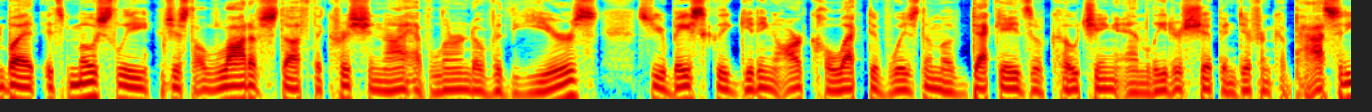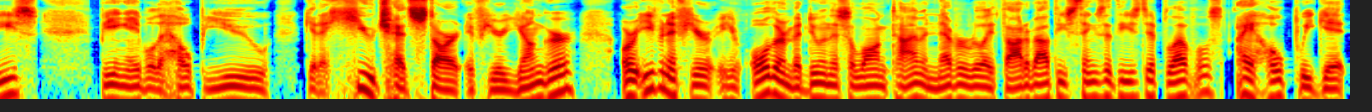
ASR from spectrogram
but it's mostly just a lot of stuff that Christian and I have learned over the years. So you're basically getting our collective wisdom of decades of coaching and leadership in different capacities being able to help you get a huge head start if you're younger, or even if you're, you're older and been doing this a long time and never really thought about these things at these dip levels. I hope we get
